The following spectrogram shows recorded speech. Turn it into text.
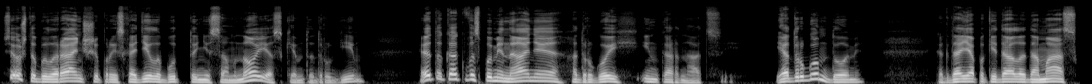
Все, что было раньше, происходило будто не со мной, а с кем-то другим. Это как воспоминание о другой инкарнации и о другом доме. Когда я покидала Дамаск,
